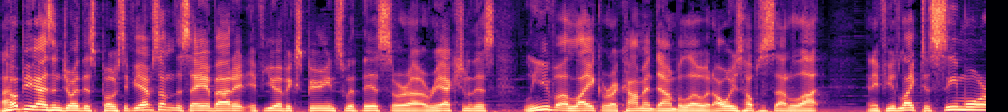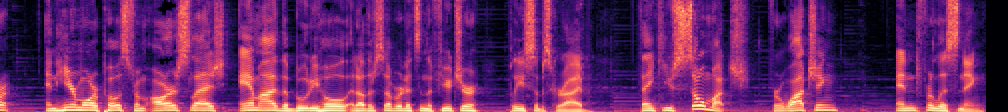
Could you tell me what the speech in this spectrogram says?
I hope you guys enjoyed this post. If you have something to say about it, if you have experience with this or a reaction to this, leave a like or a comment down below. It always helps us out a lot. And if you'd like to see more and hear more posts from r slash am I the booty hole at other subreddits in the future, please subscribe. Thank you so much for watching and for listening.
